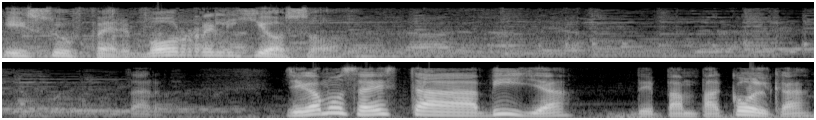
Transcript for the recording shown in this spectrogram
y su fervor religioso. Llegamos a esta villa de Pampacolca,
